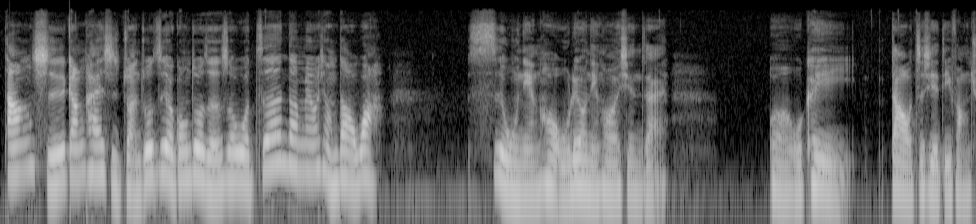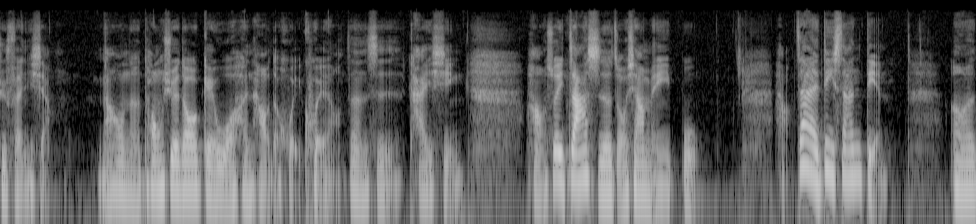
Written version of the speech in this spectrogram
当时刚开始转做自由工作者的时候，我真的没有想到哇，四五年后、五六年后的现在，呃，我可以到这些地方去分享。然后呢，同学都给我很好的回馈啊，真的是开心。好，所以扎实的走向每一步。好，再来第三点，呃，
